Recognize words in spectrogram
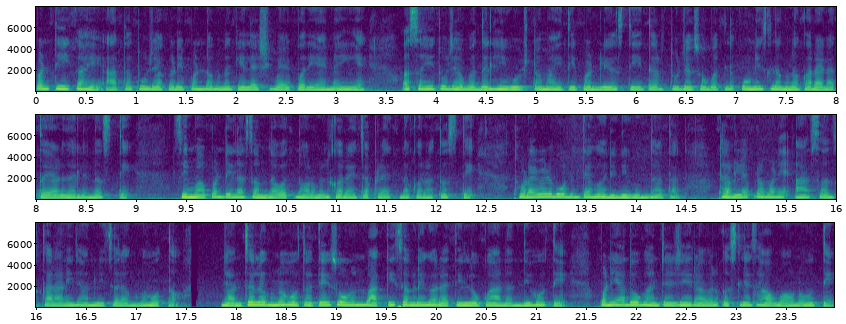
पण ठीक आहे. आता तुझ्याकडे पण लग्न केल्याशिवाय पर्याय नाही आहे असंही तुझ्याबद्दल ही गोष्ट माहिती पडली असती तर तुझ्यासोबत कोणीच लग्न करायला तयार झाले नसते. सीमा पण तिला समजावत नॉर्मल करायचा प्रयत्न करत असते. थोडा वेळ बोलून त्या घरी निघून जातात. ठरल्याप्रमाणे आज संस्कार आणि जान्हवीचं लग्न होतं. ज्यांचं लग्न होतं ते सोडून बाकी सगळे घरातील लोक आनंदी होते. पण या दोघांच्या चेहऱ्यावर कसलेच हावभाव नव्हते.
